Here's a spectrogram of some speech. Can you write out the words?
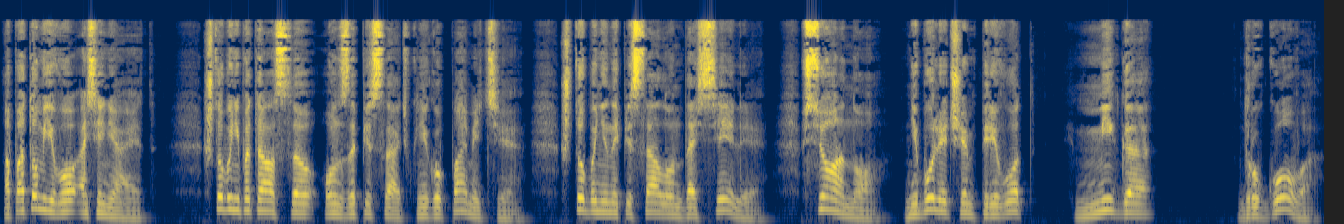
А потом его осеняет. Что бы ни пытался он записать в книгу памяти, что бы ни написал он доселе, все оно не более чем перевод мига другого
